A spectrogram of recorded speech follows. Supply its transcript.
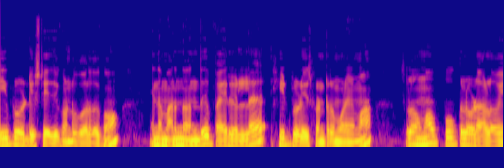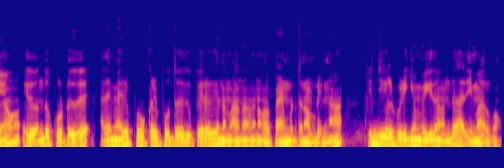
ரீப்ரோடக்டிவ் ஸ்டேஜுக்கு கொண்டு போகிறதுக்கும் இந்த மருந்து வந்து பயிர்களில் ஹீட் ப்ரொடியூஸ் பண்ணுறது மூலயமா சுலபமாக பூக்களோட அளவையும் இது வந்து கூட்டுது. அதே மாதிரி பூக்கள் பூத்ததுக்கு பிறகு இந்த மருந்தை வந்து நம்ம பயன்படுத்தினோம் அப்படின்னா பிஞ்சுகள் பிடிக்கும் விகிதம் வந்து அதிகமாக இருக்கும்.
